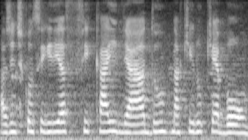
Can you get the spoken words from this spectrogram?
a gente conseguiria ficar ilhado naquilo que é bom,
